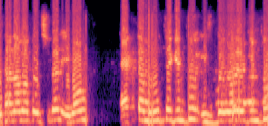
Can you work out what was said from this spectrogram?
ওঠানামা করছিলেন এবং একটা মুহূর্তে কিন্তু ইস্টবেঙ্গলের কিন্তু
